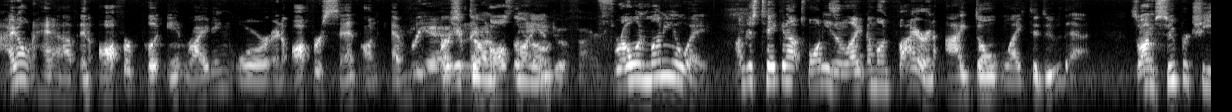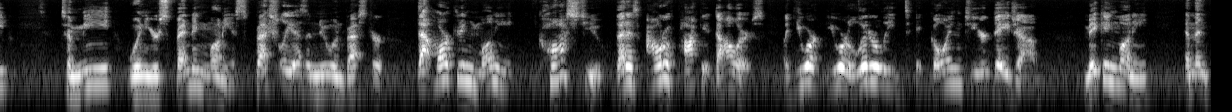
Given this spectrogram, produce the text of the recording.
I don't have an offer put in writing or an offer sent on every Yeah, person that calls the money phone, into a fire. throwing money away. I'm just taking out 20s and lighting them on fire, and I don't like to do that. So I'm super cheap. To me, when you're spending money, especially as a new investor, that marketing money costs you. That is out of pocket dollars. Like you are, you are literally t- going to your day job, making money, and then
